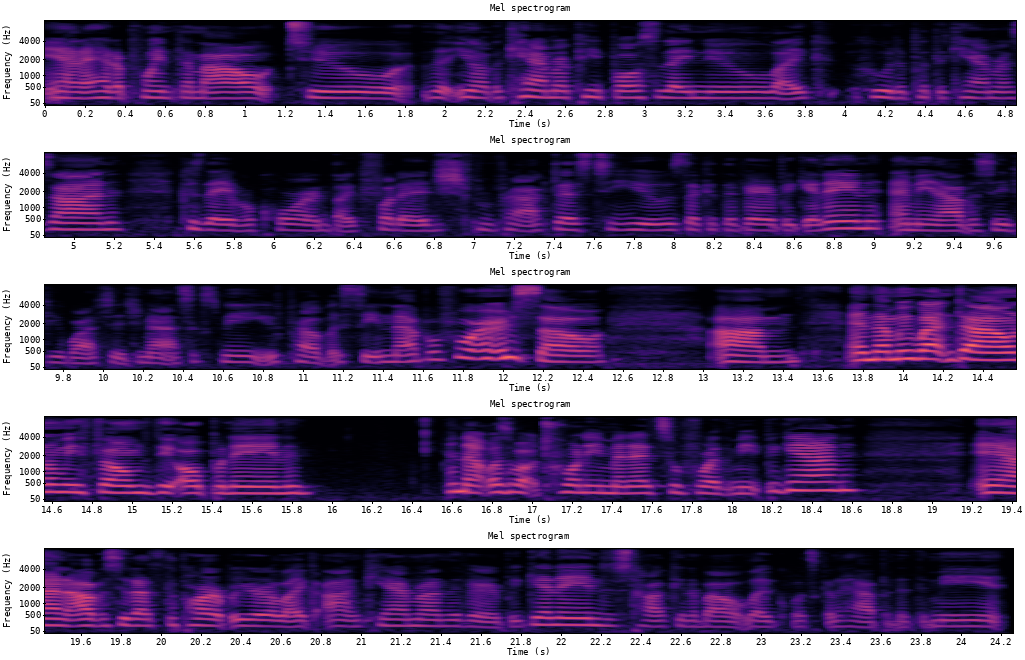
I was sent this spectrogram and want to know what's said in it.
and I had to point them out to the you know the camera people so they knew like who to put the cameras on because they record like footage from practice to use like at the very beginning. I mean, obviously, if you watch the gymnastics meet, you've probably seen that before, so um, and then we went down and we filmed the opening, and that was about 20 minutes before the meet began. And obviously, that's the part where you're like on camera in the very beginning, just talking about like what's gonna happen at the meet,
